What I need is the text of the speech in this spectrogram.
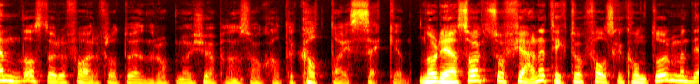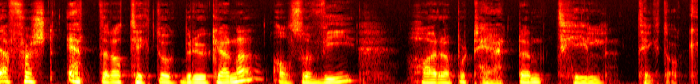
enda større fare for at du ender opp med å kjøpe den såkalte katta i sekken. Når det er sagt, så fjerner TikTok falske kontoer, men det er først etter at TikTok-brukerne, altså vi, har rapportert dem til TikTok.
